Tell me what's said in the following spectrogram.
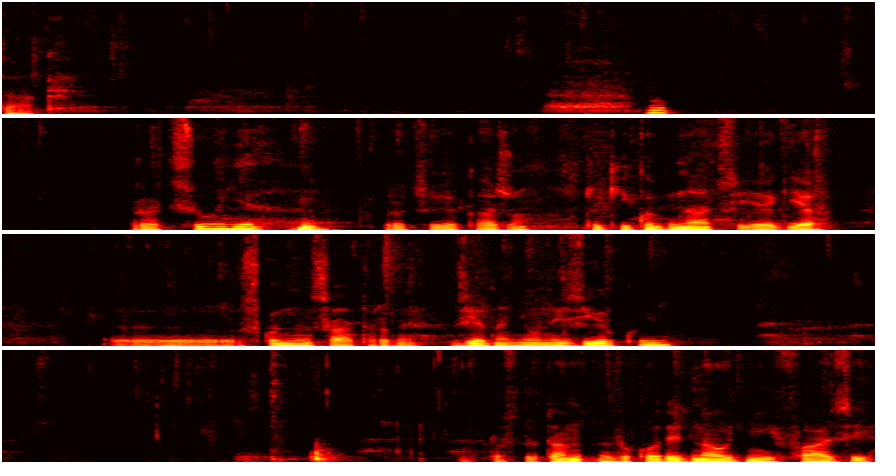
Так. Ну, працює, працює, кажу, в такій комбінації, як я е, з конденсаторами. З'єднані вони зіркою. Просто там виходить на одній фазі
